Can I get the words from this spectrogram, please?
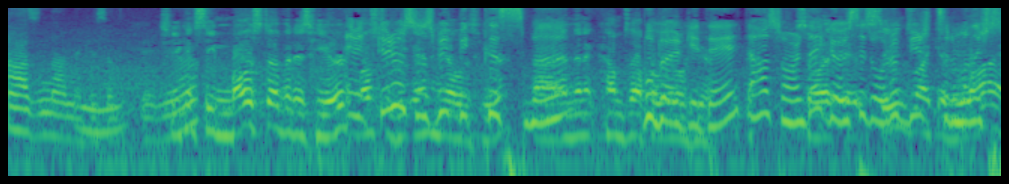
Ağzından nefes alıp So you can veriyor. see most of it is here. most Evet görüyorsunuz büyük bir kısmı uh, and then it comes up a bu bölgede. Daha sonra So da it- göğse doğru seems bir tırmanış söz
